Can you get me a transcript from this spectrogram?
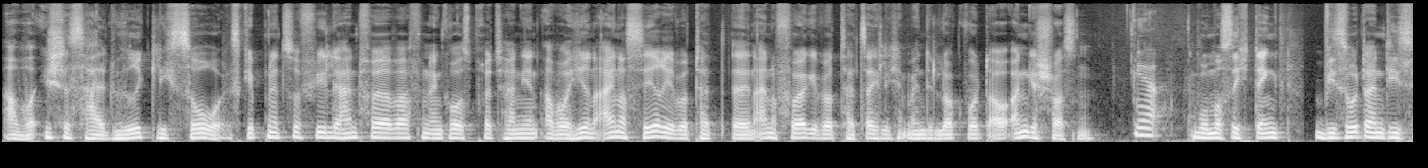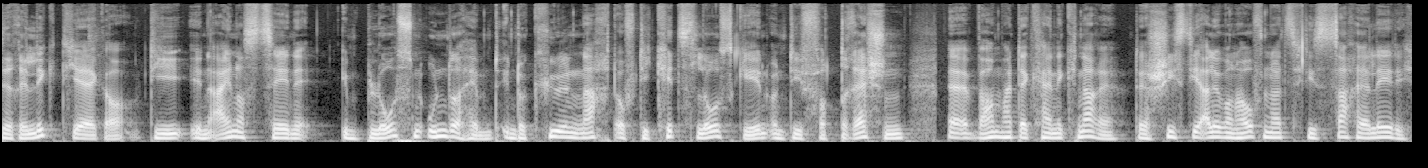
Aber ist es halt wirklich so? Es gibt nicht so viele Handfeuerwaffen in Großbritannien, aber hier in einer Serie wird, tat- äh, in einer Folge wird tatsächlich am Ende Lockwood auch angeschossen. ja, Wo man sich denkt, wieso dann diese Reliktjäger, die in einer Szene im bloßen Unterhemd in der kühlen Nacht auf die Kids losgehen und die verdreschen, äh, warum hat der keine Knarre? Der schießt die alle über den Haufen und hat sich die Sache erledigt.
